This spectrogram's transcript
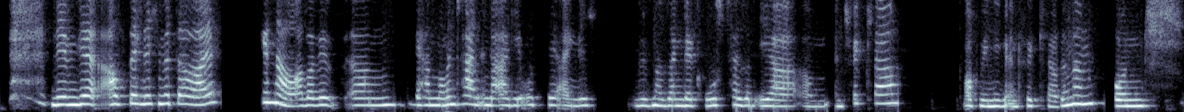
nehmen wir hauptsächlich mit dabei. Genau, aber wir, ähm, wir haben momentan in der AG OC eigentlich, würde man sagen, der Großteil sind eher ähm, Entwickler, auch wenige Entwicklerinnen. Und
